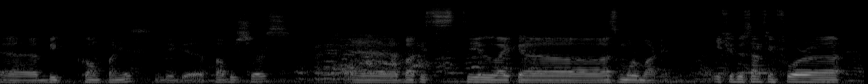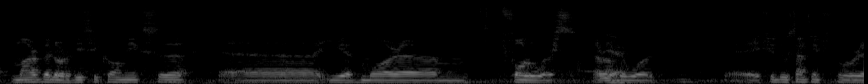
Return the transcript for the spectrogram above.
uh, big companies, big uh, publishers, uh, but it's still like a, a small market. If you do something for uh, Marvel or DC Comics, uh, uh, you have more um, followers around Yeah. the world. Uh, if you do something for uh,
